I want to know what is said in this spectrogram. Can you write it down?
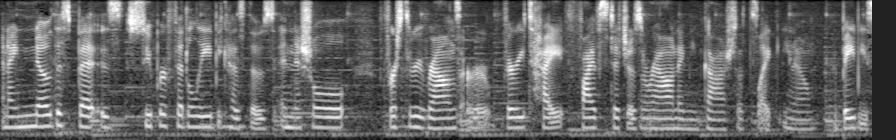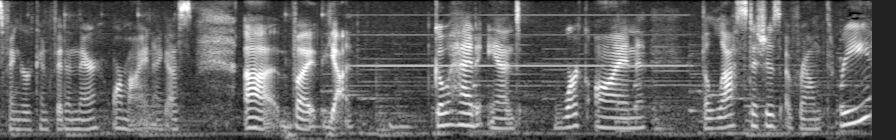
And I know this bit is super fiddly because those initial first three rounds are very tight, five stitches around. I mean, gosh, that's like, you know, a baby's finger can fit in there, or mine, I guess. Uh, but yeah, go ahead and work on the last stitches of round three,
